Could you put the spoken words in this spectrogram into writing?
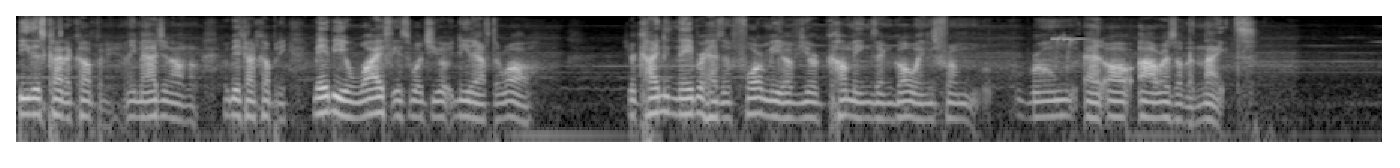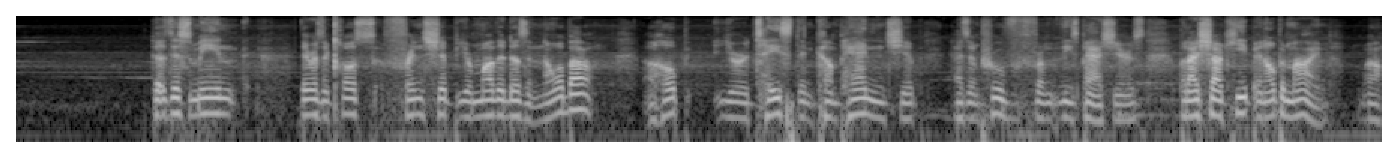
be this kind of company. Imagine, I don't know, it would be a kind of company. Maybe a wife is what you need after all. Your kindly neighbor has informed me of your comings and goings from room at all hours of the night. Does this mean there is a close friendship your mother doesn't know about? I hope your taste in companionship has improved from these past years, but I shall keep an open mind. Well,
